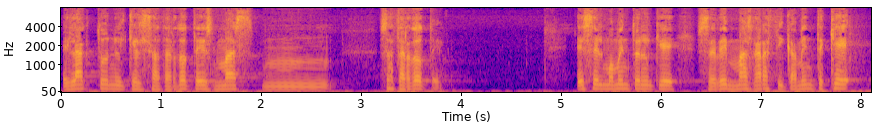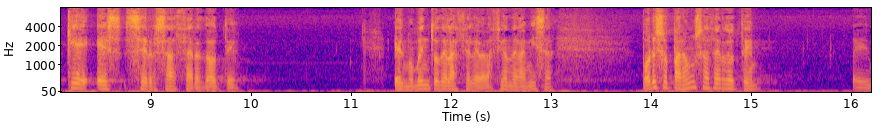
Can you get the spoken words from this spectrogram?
el acto en el que el sacerdote es más mm, sacerdote. Es el momento en el que se ve más gráficamente qué, qué es ser sacerdote. El momento de la celebración de la misa. Por eso, para un sacerdote, eh,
